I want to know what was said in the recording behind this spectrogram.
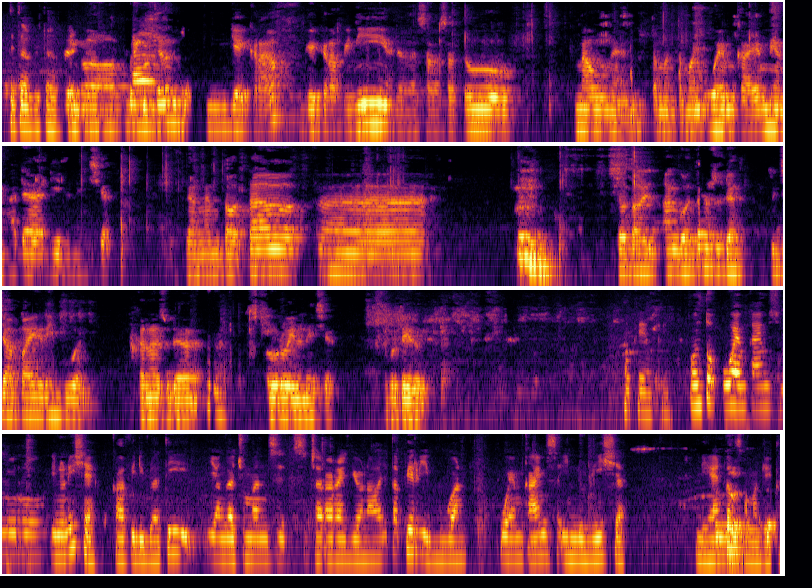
Betul, betul. Dan kalau berbicara tentang Gcraft, Gcraft ini adalah salah satu naungan teman-teman UMKM yang ada di Indonesia. Dengan total uh, total anggota sudah mencapai ribuan karena sudah seluruh Indonesia seperti itu. Oke oke. Untuk UMKM seluruh Indonesia, Kak Vidi berarti yang nggak cuma secara regional aja, tapi ribuan UMKM se Indonesia di handle sama gitu.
